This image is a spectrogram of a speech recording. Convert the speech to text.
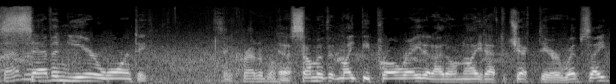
Seven. Seven-year warranty. It's incredible. Uh, some of it might be prorated. I don't know. You'd have to check their website.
